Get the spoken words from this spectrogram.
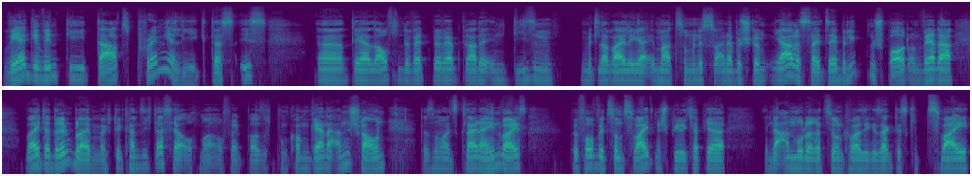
Wer gewinnt die Darts Premier League? Das ist äh, der laufende Wettbewerb gerade in diesem mittlerweile ja immer zumindest zu einer bestimmten Jahreszeit sehr beliebten Sport und wer da weiter drin bleiben möchte, kann sich das ja auch mal auf wettbasis.com gerne anschauen. Das nochmal als kleiner Hinweis. Bevor wir zum zweiten Spiel, ich habe ja in der Anmoderation quasi gesagt, es gibt zwei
